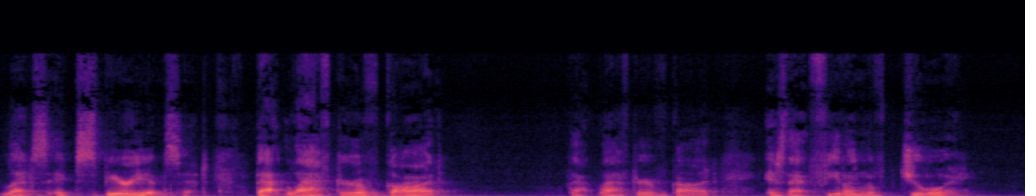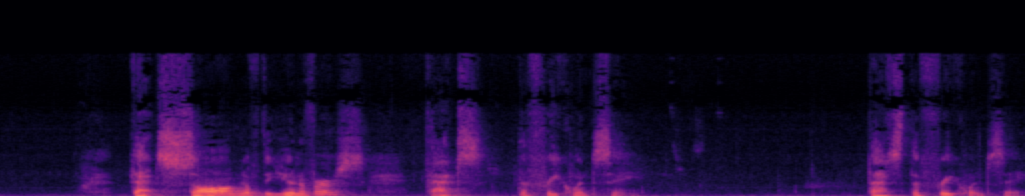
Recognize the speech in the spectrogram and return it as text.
Let's experience it. That laughter of God, that laughter of God is that feeling of joy. That song of the universe, that's the frequency. That's the frequency.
